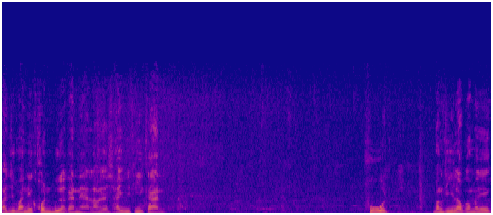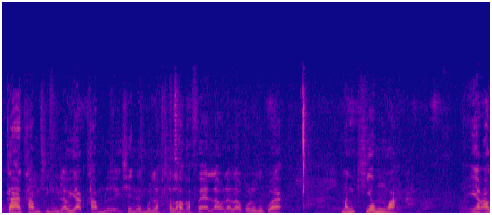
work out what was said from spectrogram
ปัจจุบันนี้คนเบื่อกันเนี่ยเราจะใช้วิธีการ พูด บางทีเราก็ไม่ได้กล้าทำสิ่งที่เราอยากทำเลย เช่นสมมติเราทะเลาะกับแฟนเราแล้วเราก็รู้สึกว่ามันเขี้ยมว่ะอยากเอา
